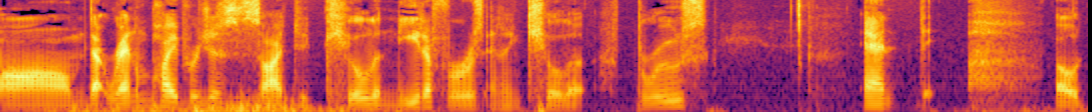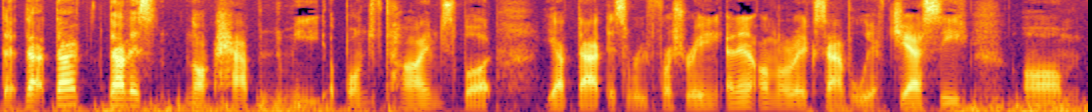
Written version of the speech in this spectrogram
um, that random Piper just decided to kill Anita first, and then kill the Bruce. And they, oh, that that that that has not happened to me a bunch of times, but yeah, that is really frustrating. And then another example, we have Jesse. Um,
